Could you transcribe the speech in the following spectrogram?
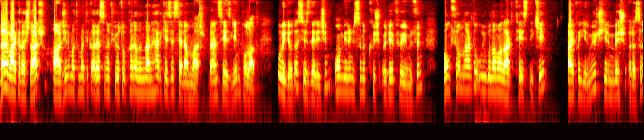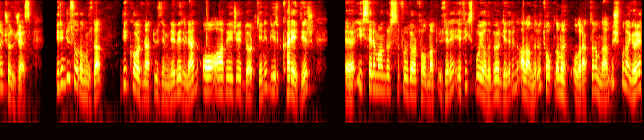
Merhaba arkadaşlar. Acil Matematik Ara Sınıf YouTube kanalından herkese selamlar. Ben Sezgin Polat. Bu videoda sizler için 11. sınıf kış ödev föyümüzün fonksiyonlarda uygulamalar test 2 sayfa 23-25 arasını çözeceğiz. Birinci sorumuzda dik koordinat düzleminde verilen OABC dörtgeni bir karedir. Ee, X elemandır 0,4 olmak üzere fx boyalı bölgelerin alanları toplamı olarak tanımlanmış. Buna göre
